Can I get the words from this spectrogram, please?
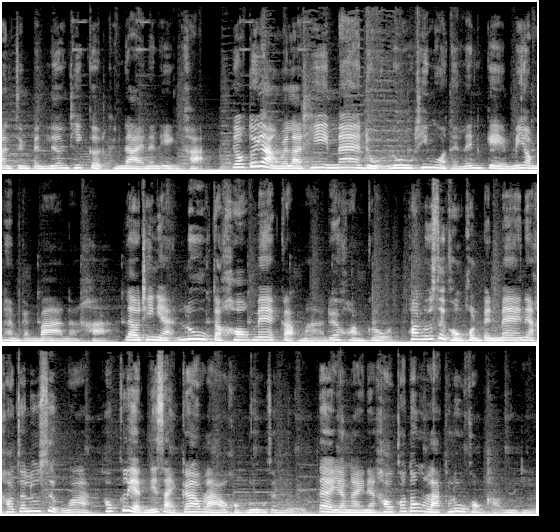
มันจึงเป็นเรื่องที่เกิดขึ้นได้นั่นเองค่ะ ยกตัวอย่างเวลาที่แม่ดุลูกที่มัวแต่เล่นเกมไม่ยอมทำกันบ้านนะคะ แล้วทีเนี้ยลูกตะคอกแม่กลับมาด้วยความโกรธ ความรู้สึกของคนเป็นแม่เนี่ยเขาจะรู้สึกว่าเขาเกลียดนิสัยก้าวร้าวของลูกจังเลย แต่ยังไงเนี่ยเขาก็ต้องรักลูกของเขาอยู่ดี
